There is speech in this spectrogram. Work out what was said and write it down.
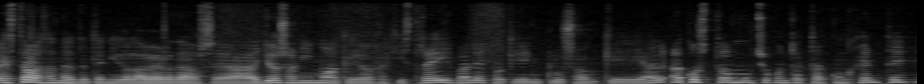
Está bastante entretenido, la verdad. O sea, yo os animo a que os registréis, ¿vale? Porque incluso aunque ha, ha costado mucho contactar con gente,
